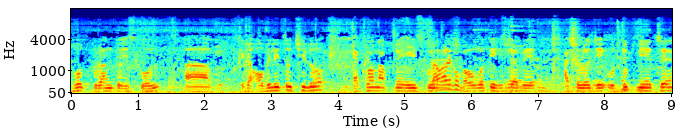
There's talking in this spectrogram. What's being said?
বহুত পুরান্ত স্কুল এটা অবহেলিত ছিল। এখন আপনি এই স্কুলের সভাপতি হিসাবে আসলে যে উদ্যোগ নিয়েছেন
